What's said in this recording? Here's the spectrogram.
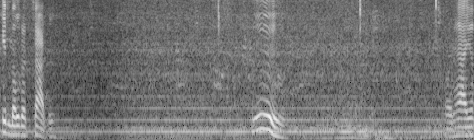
ทิมบังรสชาติอืมขอทาอยู่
